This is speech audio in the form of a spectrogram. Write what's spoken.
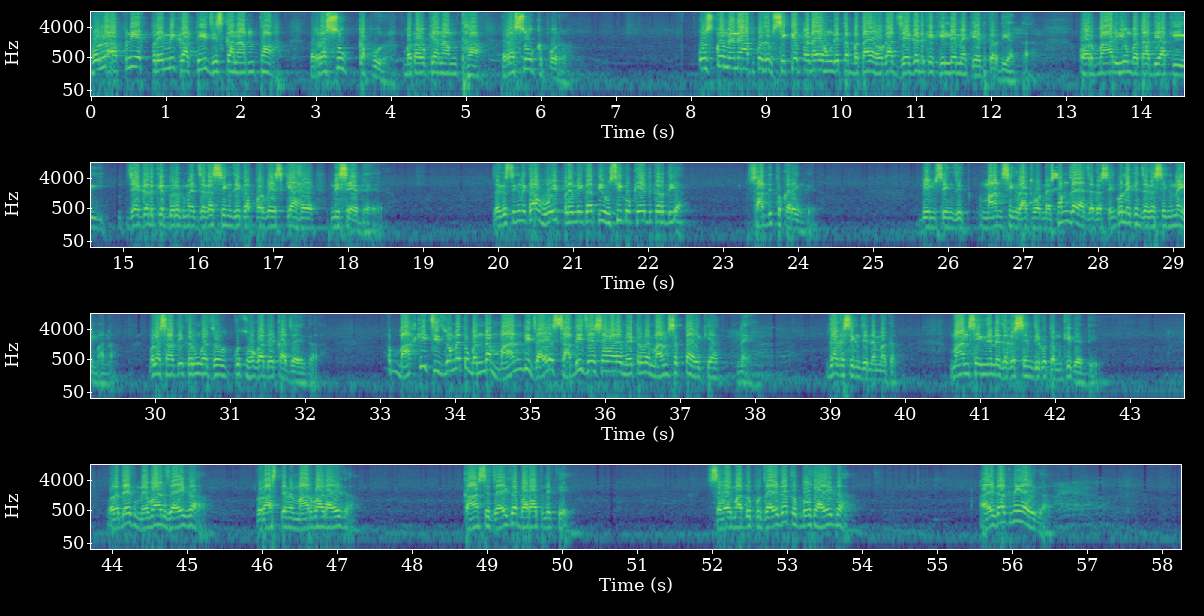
बोला, अपनी एक प्रेमिका थी जिसका नाम था रसूक कपूर। बताओ क्या नाम था? रसूक कपूर। उसको मैंने आपको जब सिक्के पढ़ाए होंगे तब बताया होगा, जयगढ़ के किले में कैद कर दिया था। और बार यूँ बता दिया कि जयगढ़ के दुर्ग में जगत सिंह जी का प्रवेश क्या है, निषेध है। जगत सिंह ने कहा, वही प्रेमिका थी, उसी को कैद कर दिया। शादी तो करेंगे। भीम सिंह जी, मान सिंह राठौर ने समझाया जगत सिंह को, लेकिन जगत सिंह नहीं माना। बोला, शादी करूँगा, जो कुछ होगा, देखा जाएगा। अब बाकी चीज़ों में तो बंदा मान भी जाए, शादी जैसे वाले मैटर में मान सकता है क्या? नहीं। जगत सिंह जी ने मगन। मान सिंह जी ने जगत सिंह जी को धमकी दे दी। बोला, देख, मेवाड़ जाएगा तो रास्ते में मारवाड़ आएगा। कहाँ से जाएगा बारात लेके? सवाई माधोपुर जाएगा तो दोस्त आएगा। आएगा कि नहीं आएगा?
